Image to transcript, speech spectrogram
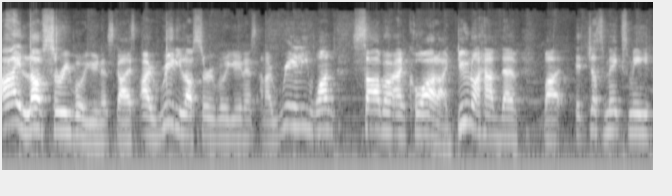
I love cerebral units, guys. I really love cerebral units, and I really want Sabo and Koala. I do not have them, but it just makes me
